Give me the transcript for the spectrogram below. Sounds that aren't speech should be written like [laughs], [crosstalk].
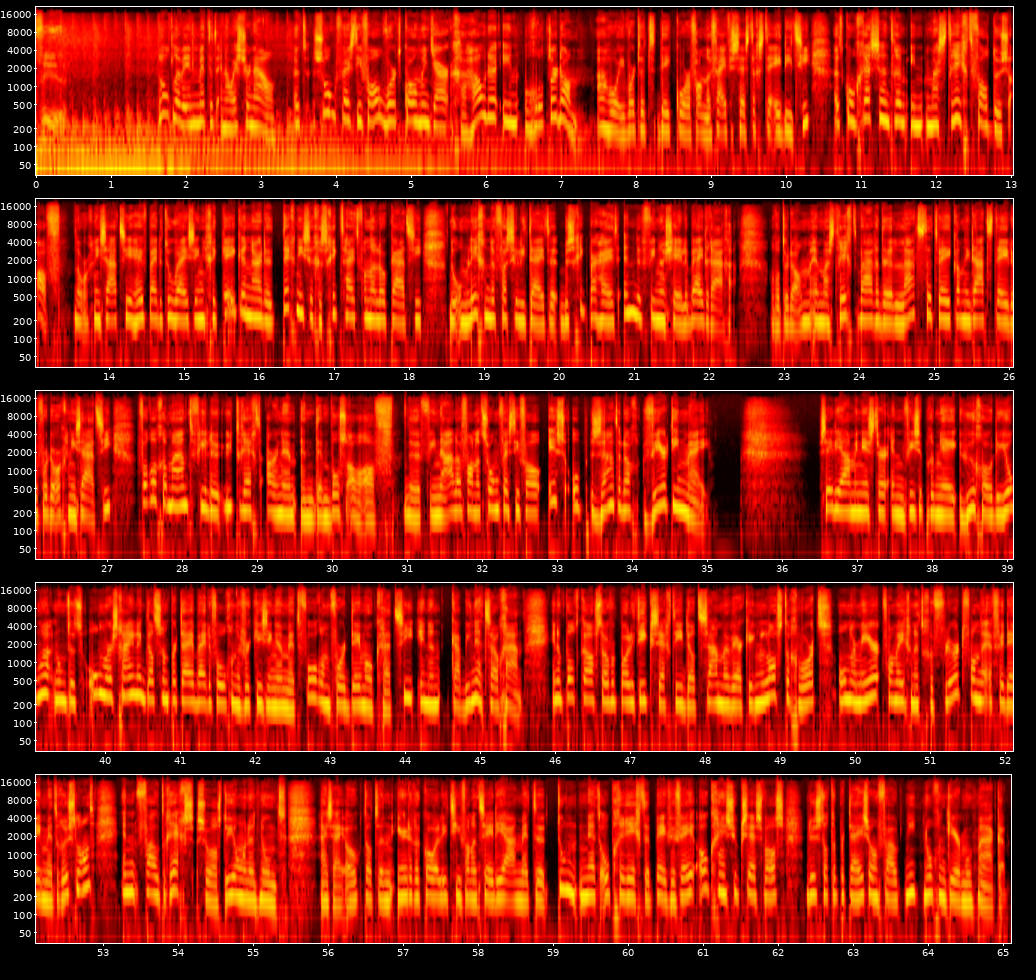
12 uur. Met het NOS Journaal. Het Songfestival wordt komend jaar gehouden in Rotterdam. Ahoy wordt het decor van de 65e editie. Het congrescentrum in Maastricht valt dus af. De organisatie heeft bij de toewijzing gekeken naar de technische geschiktheid van de locatie, de omliggende faciliteiten, beschikbaarheid en de financiële bijdrage. Rotterdam en Maastricht waren de laatste twee kandidaatsteden voor de organisatie. Vorige maand vielen Utrecht, Arnhem en Den Bosch al af. De finale van het Songfestival is op zaterdag 14 mei. CDA-minister en vicepremier Hugo de Jonge noemt het onwaarschijnlijk dat zijn partij bij de volgende verkiezingen met Forum voor Democratie in een kabinet zou gaan. In een podcast over politiek zegt hij dat samenwerking lastig wordt, onder meer vanwege het geflirt van de FVD met Rusland en fout rechts, zoals de Jonge het noemt. Hij zei ook dat een eerdere coalitie van het CDA met de toen net opgerichte PVV ook geen succes was, dus dat de partij zo'n fout niet nog een keer moet maken.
